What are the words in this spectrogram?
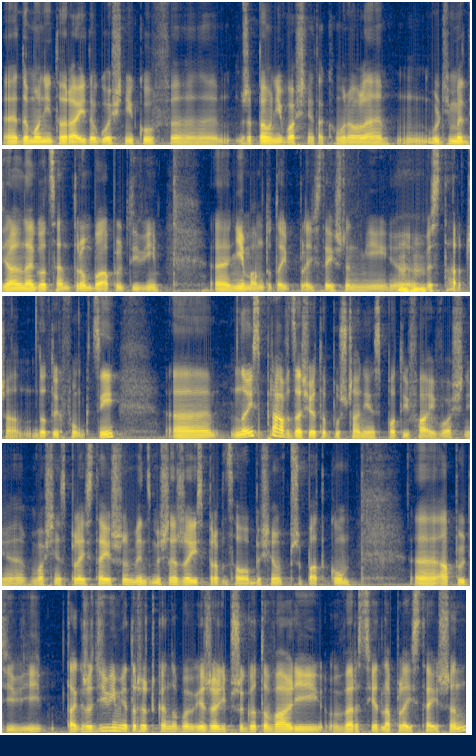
e, do monitora i do głośników, e, że pełni właśnie taką rolę multimedialnego centrum, bo Apple TV e, nie mam tutaj, PlayStation mi Mhm. wystarcza do tych funkcji. No i sprawdza się to puszczanie Spotify właśnie, właśnie z PlayStation, więc myślę, że i sprawdzałoby się w przypadku Apple TV. Także dziwi mnie troszeczkę, no bo jeżeli przygotowali wersję dla PlayStation,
